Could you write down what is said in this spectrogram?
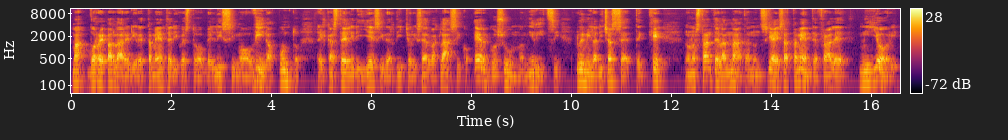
ma vorrei parlare direttamente di questo bellissimo vino, appunto, del Castelli di Iesi Verdicchio Riserva Classico Ergo Sum Mirizzi 2017 che, nonostante l'annata non sia esattamente fra le migliori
